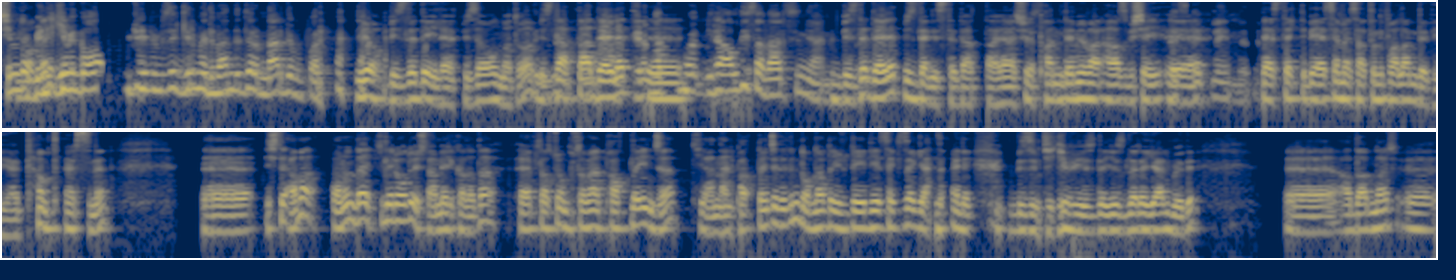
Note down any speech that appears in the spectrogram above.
Şimdi onları 2000 dolar cebimize girmedi. Ben de diyorum nerede bu para? Yok bizde değil evet bizde olmadı o. Bizde hatta devlet e, biri aldıysa versin yani. bizde devlet bizden istedi hatta ya şöyle pandemi var az bir şey e, destekli bir SMS atın falan dedi yani tam tersine. Ee, işte ama onun da etkileri oluyor işte Amerika'da da enflasyon bu sefer patlayınca ki yani hani patlayınca dedim de onlar da %7'ye 8'e geldi. Hani bizimki gibi %100'lere gelmedi. Ee, adamlar e,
